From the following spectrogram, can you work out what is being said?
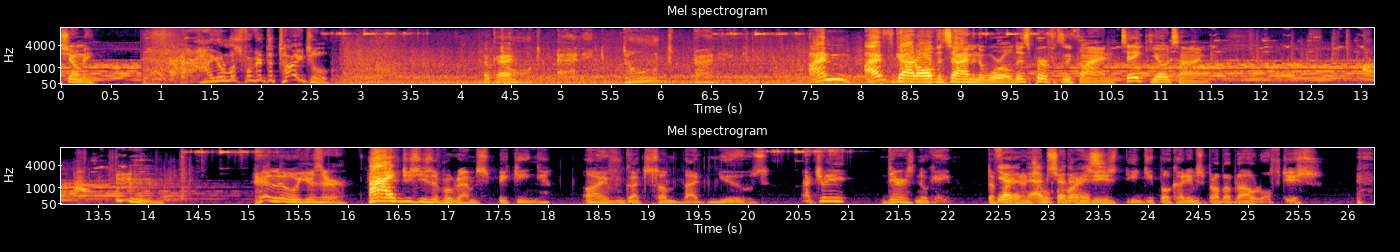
Show me. I almost forgot the title. Okay. Don't panic. Don't panic. I'm I've got all the time in the world. It's perfectly fine. Take your time. Hello, user. Hi. This is the program speaking. I've got some bad news. Actually, there's no game. The Yeah, financial I'm sure there is. crisis, the apocalypse, blah blah blah, all of this.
